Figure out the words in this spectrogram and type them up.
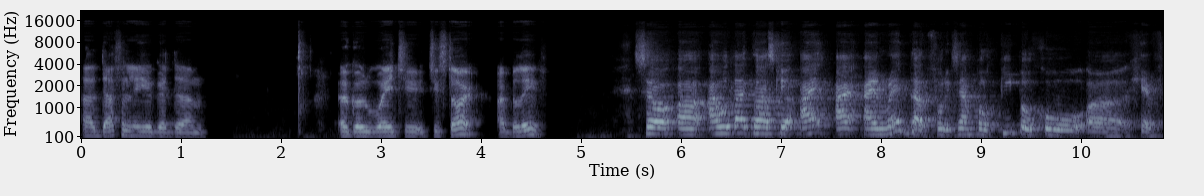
uh, definitely a good um, a good way to to start, I believe. So uh, I would like to ask you. I, I, I read that, for example, people who uh, have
